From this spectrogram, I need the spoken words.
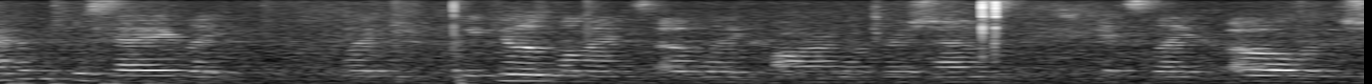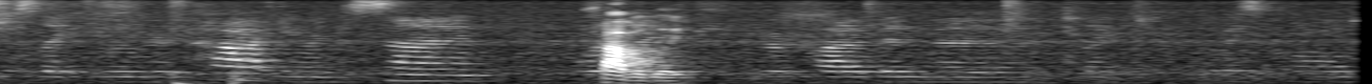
I've heard people say like when when you feel those moments of like and love for Hashem, it's like oh it was just like you were really hot, you were in the sun. or, Probably. like, you were caught up in the like what is it called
